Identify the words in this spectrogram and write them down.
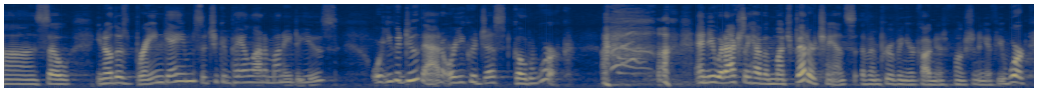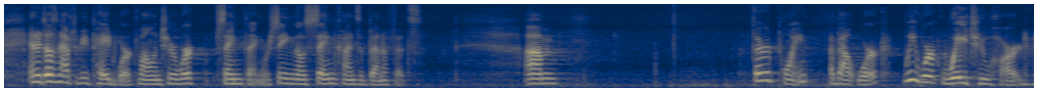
Uh, so, you know those brain games that you can pay a lot of money to use? Or you could do that, or you could just go to work. and you would actually have a much better chance of improving your cognitive functioning if you worked. And it doesn't have to be paid work, volunteer work, same thing. We're seeing those same kinds of benefits. Um, third point about work we work way too hard.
